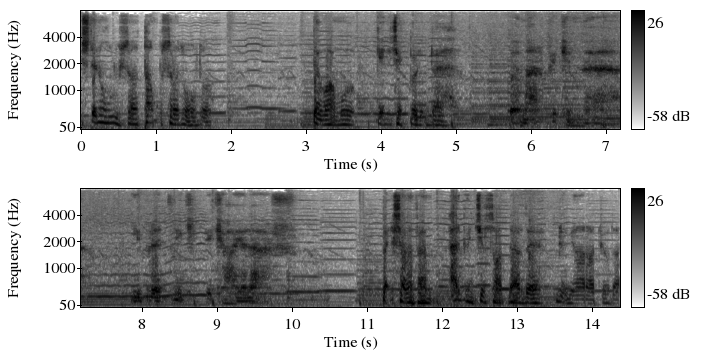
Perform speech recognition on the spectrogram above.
İşte ne olduysa tam bu sırada oldu. Devamı gelecek bölümde. Ömer Pekin'le ibretlik hikayeler. Perişan FM her gün çift saatlerde Dünya Radyo'da.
